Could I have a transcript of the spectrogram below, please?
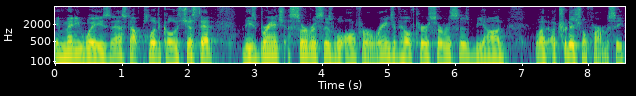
in many ways. And that's not political, it's just that these branch services will offer a range of healthcare services beyond well, a traditional pharmacy,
